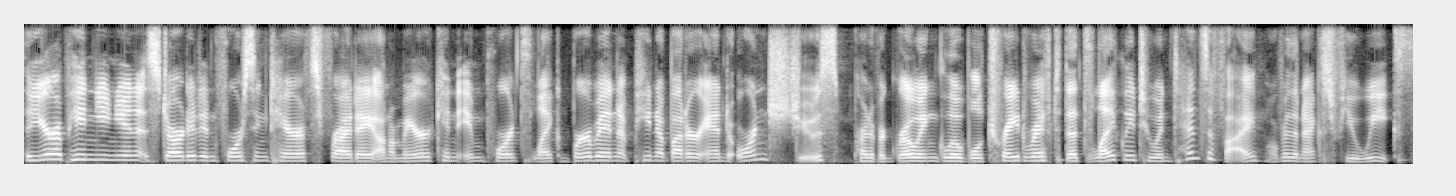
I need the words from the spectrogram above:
The European Union started enforcing tariffs Friday on American imports like bourbon, peanut butter, and orange juice, part of a growing global trade rift that's likely to intensify over the next few weeks.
